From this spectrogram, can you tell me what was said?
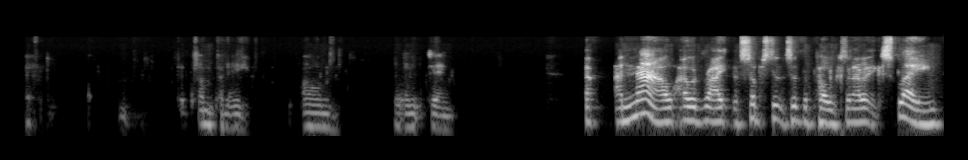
the company on LinkedIn. Uh, and now I would write the substance of the post and I would explain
